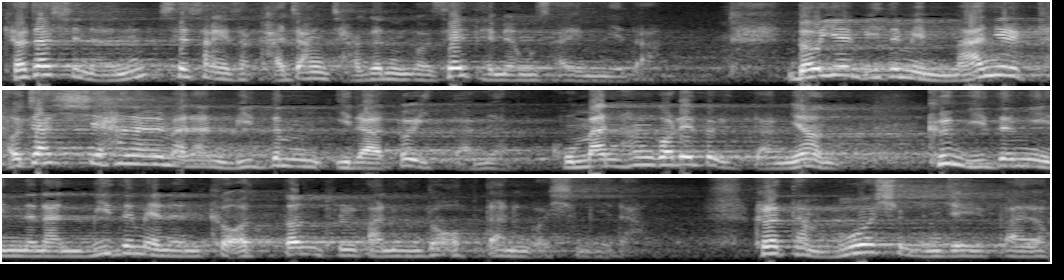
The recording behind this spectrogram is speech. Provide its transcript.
겨자씨는 세상에서 가장 작은 것의 대명사입니다 너희의 믿음이 만일 겨자씨 하나일 만한 믿음이라도 있다면 고만한 거라도 있다면 그 믿음이 있는 한 믿음에는 그 어떤 불가능도 없다는 것입니다 그렇다면 무엇이 문제일까요?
